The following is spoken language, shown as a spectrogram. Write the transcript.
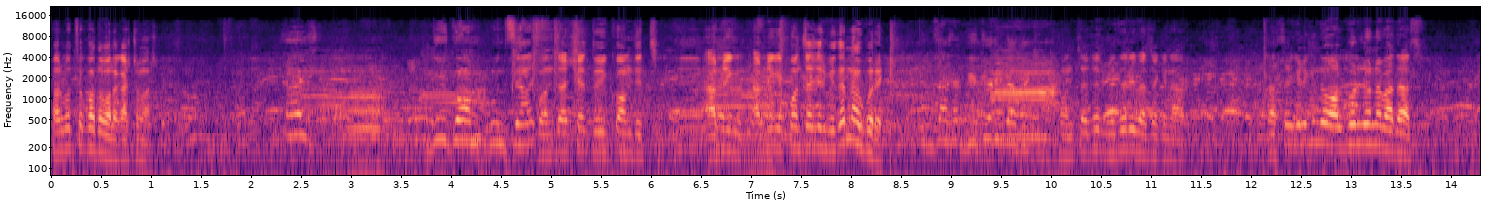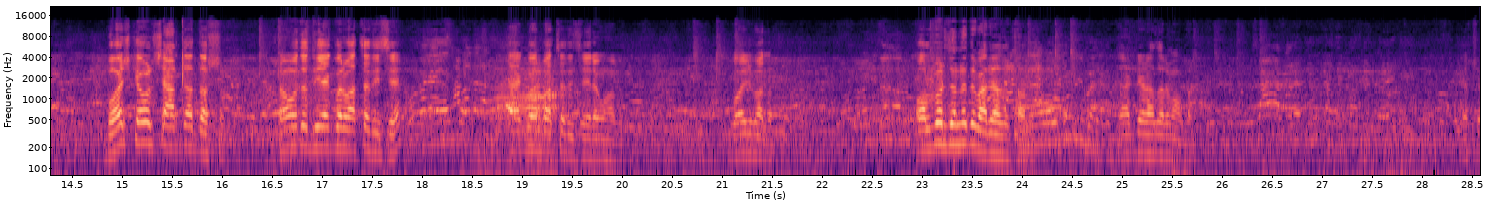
সর্বোচ্চ কত বলে কাস্টমার দুই কম পঞ্চাশ। পঞ্চাশের দুই কম দিচ্ছে। আপনি আপনি কি পঞ্চাশের ভিতর না উপরে? পঞ্চাশের ভিতরই বেচা পঞ্চাশের ভিতরেই বেচা কিনা তাছাড়া গেলে কিন্তু অল্পর জন্য বাধা আছে। বয়স কেবল চার দাঁত দর্শক সম্ভবত দুই একবার বাচ্চা দিছে। একবার বাচ্চা দিছে এরকম হবে। বয়স ভালো। অল্পর জন্য তো বাধা আছে তাহলে। এক দেড় হাজার মামলা একশো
